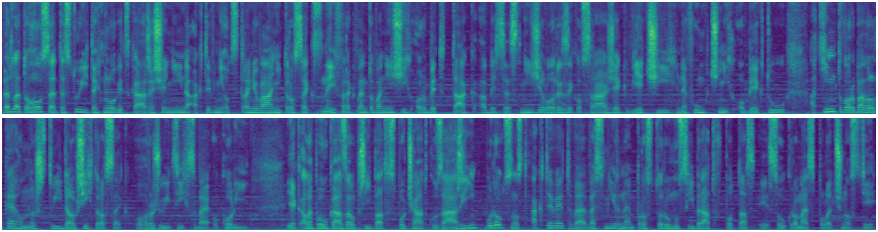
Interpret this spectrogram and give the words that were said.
Vedle toho se testují technologická řešení na aktivní odstraňování trosek z nejfrekventovanějších orbit tak, aby se snížilo riziko srážek větších nefunkčních objektů a tím tvorba velkého velkého množství dalších trosek, ohrožujících své okolí. Jak ale poukázal případ z počátku září, budoucnost aktivit ve vesmírném prostoru musí brát v potaz i soukromé společnosti.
